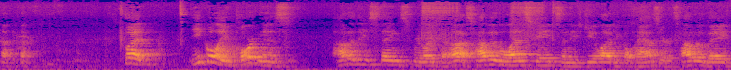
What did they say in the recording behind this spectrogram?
but equally important is how do these things relate to us? How do the landscapes and these geological hazards, how do they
